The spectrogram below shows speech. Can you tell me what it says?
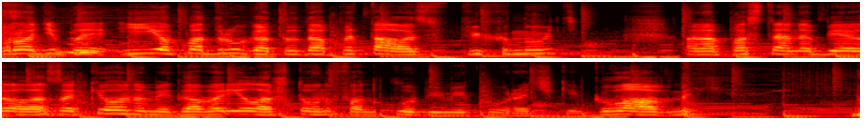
Вроде бы ее подруга туда пыталась впихнуть. Она постоянно бегала за Кёном и говорила, что он в фан-клубе Микурочки. Главный.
